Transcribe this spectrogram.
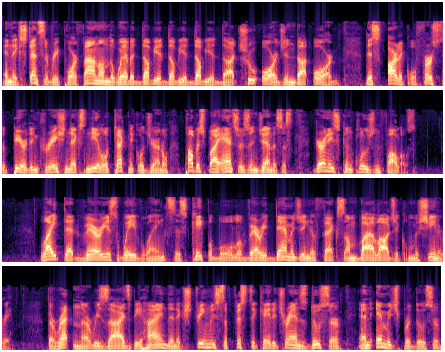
in an extensive report found on the web at www.trueorigin.org. This article first appeared in Creation Ex Nihilo Technical Journal, published by Answers in Genesis. Gurney's conclusion follows. Light at various wavelengths is capable of very damaging effects on biological machinery. The retina resides behind an extremely sophisticated transducer and image producer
